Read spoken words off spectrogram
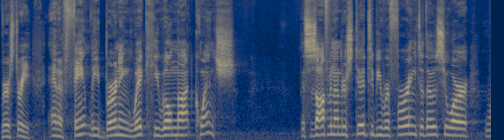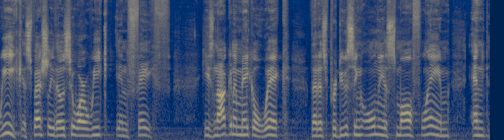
Verse 3 And a faintly burning wick he will not quench. This is often understood to be referring to those who are weak, especially those who are weak in faith. He's not going to make a wick that is producing only a small flame and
